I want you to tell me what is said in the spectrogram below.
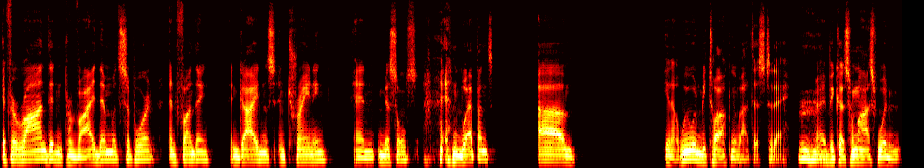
if Iran didn't provide them with support and funding and guidance and training and missiles and weapons, um, you know, we wouldn't be talking about this today, Mhm. right? Because Hamas wouldn't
